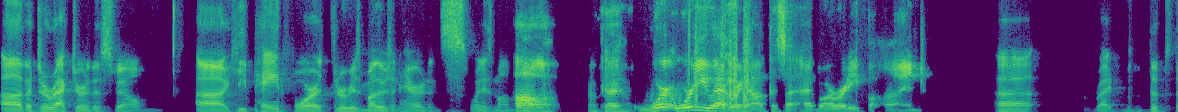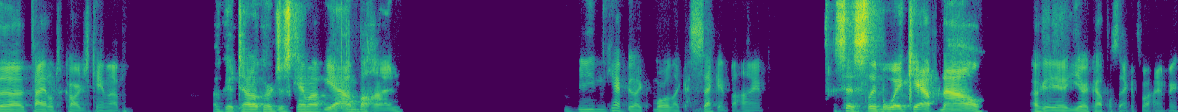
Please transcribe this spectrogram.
uh, the director of this film uh, he paid for it through his mother's inheritance when his mom. Oh, okay. Where where are you at right now? Because I'm already behind. uh, right. The the title card just came up. Okay, title card just came up. Yeah, I'm behind. I mean, You can't be like more like a second behind. It says sleepaway camp now. Okay, yeah, you're a couple seconds behind me.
